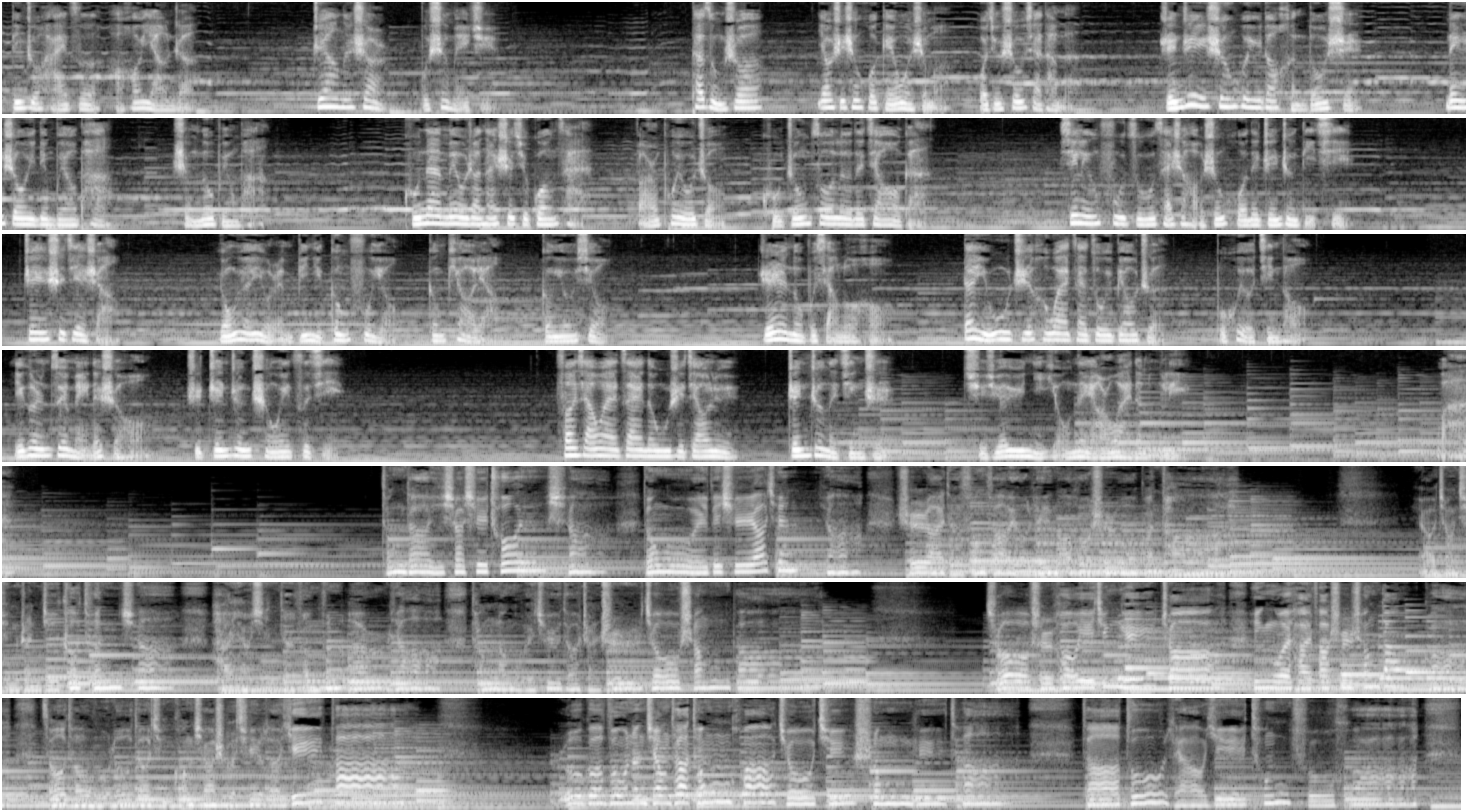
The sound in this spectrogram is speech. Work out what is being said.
叮嘱孩子好好养着。这样的事儿不胜枚举。他总说：“要是生活给我什么，我就收下他们。”人这一生会遇到很多事，那个时候一定不要怕，什么都不用怕。苦难没有让他失去光彩，反而颇有种苦中作乐的骄傲感。心灵富足才是好生活的真正底气。这个世界上，永远有人比你更富有、更漂亮、更优秀。人人都不想落后，但以物质和外在作为标准，不会有尽头。一个人最美的时候，是真正成为自己。放下外在的物质焦虑，真正的精致，取决于你由内而外的努力。一下，西戳一下，动物未必需要尖牙，示爱的方法有礼貌，或是我管他。要将情人一口吞下，还要显得温文尔雅。螳螂委屈地展示旧伤疤，这时候一惊一乍，因为害怕时常倒挂。走投无路的情况下，舍弃了一把。如果不能将它同化，就寄生于它。大不了一同腐化，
